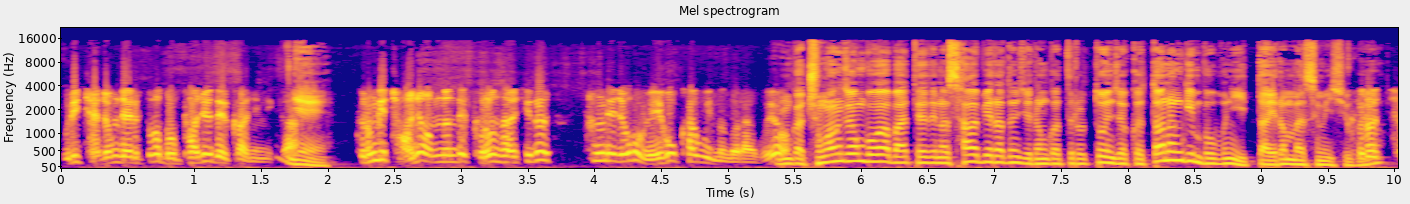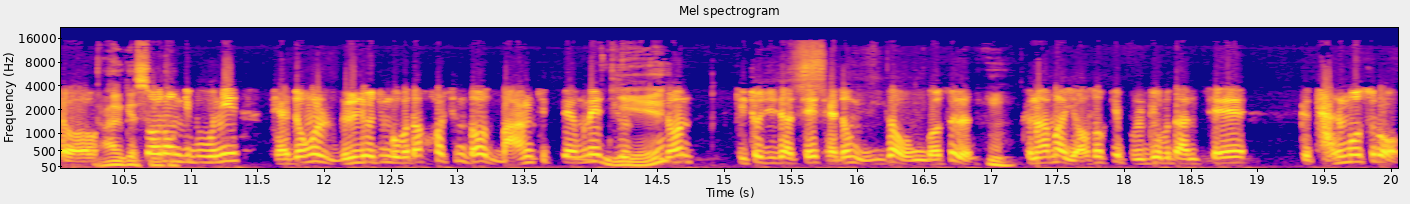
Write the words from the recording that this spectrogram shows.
우리 재정 자립도가 높아져야 될 거 아닙니까? 예. 그런 게 전혀 없는데 그런 사실을 상대적으로 왜곡하고 있는 거라고요. 그러니까 중앙정부가 맡아야 되는 사업이라든지 이런 것들을 또 이제 그 떠넘긴 부분이 있다 이런 말씀이시고요. 그렇죠. 알겠습니다. 써놓은 부분이 재정을 늘려준 것보다 훨씬 더 많기 때문에 지금 예. 이런 기초지자체의 재정 위기가 온 것을 음. 그나마 여섯 개 불교부 단체의 그 잘못으로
